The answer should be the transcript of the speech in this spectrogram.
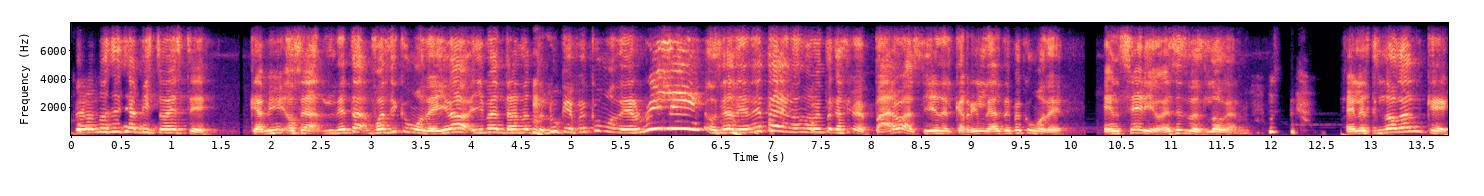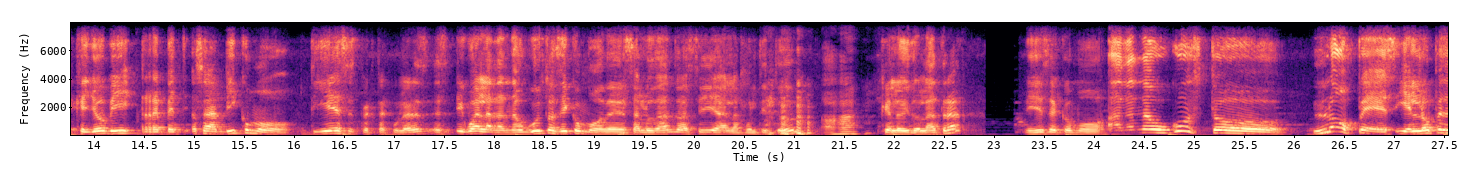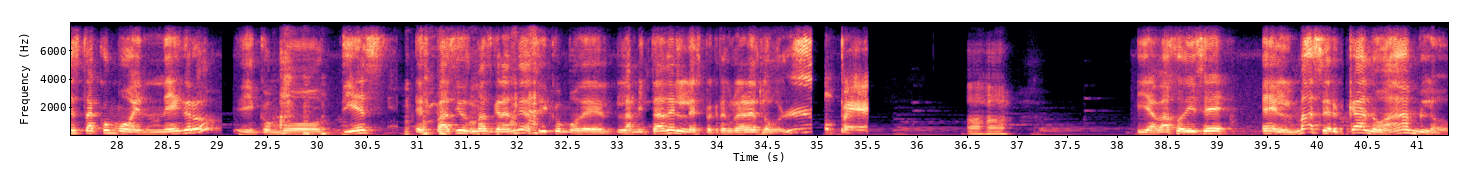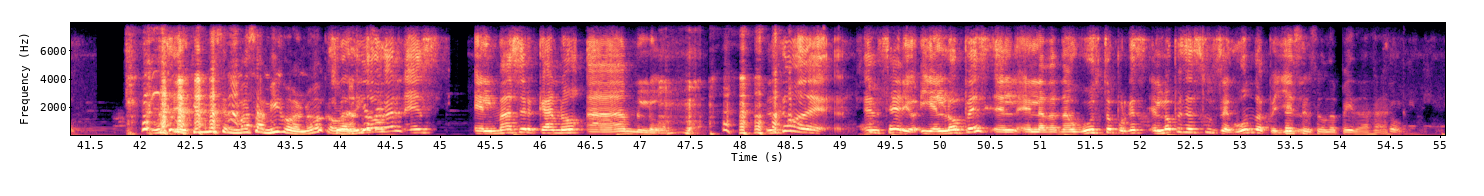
Pero no sé si han visto este. Que a mí, o sea, neta, fue así como de iba, iba entrando a Toluca y fue como de ¿really? O sea, de neta, en un momento casi me paro así en el carril de alto y fue como de en serio, ese es su eslogan. El eslogan que, que yo vi repeti- o sea, vi como 10 espectaculares, es igual a Dan Augusto así como de saludando así a la multitud Ajá. que lo idolatra y dice como Adán Augusto López y el López está como en negro y como 10 espacios más grandes, así como de la mitad del espectacular es lobo López Ajá. y abajo dice el más cercano a AMLO. ¿Quién es el más amigo, no? Su Como de- eslogan es el más cercano a AMLO. Es como de, en serio, y el López, el, el Adán Augusto, porque es- el López es su segundo apellido. es el segundo apellido, ajá.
